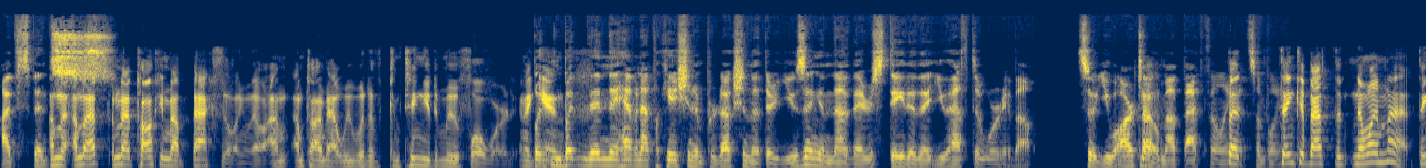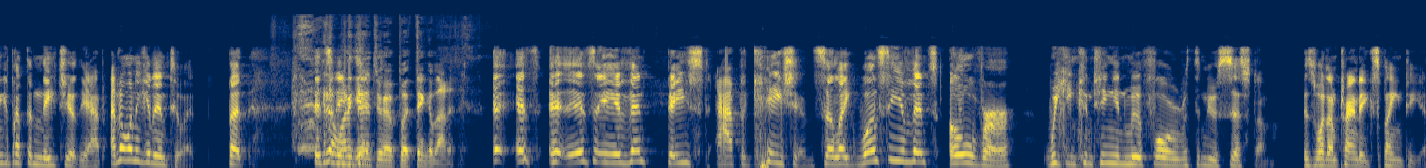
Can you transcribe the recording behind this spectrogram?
I've spent I'm not, I'm not I'm not talking about backfilling though. I'm I'm talking about we would have continued to move forward. And but again, but then they have an application in production that they're using, and now there's data that you have to worry about. So you are talking No, about backfilling but at some point. think about the no, I'm not. Think about the nature of the app. I don't want to get into it, but I don't want to get into it, but think about it. it- it's it- it's an event based application. So like once the event's over, we can continue to move forward with the new system. Is what I'm trying to explain to you.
